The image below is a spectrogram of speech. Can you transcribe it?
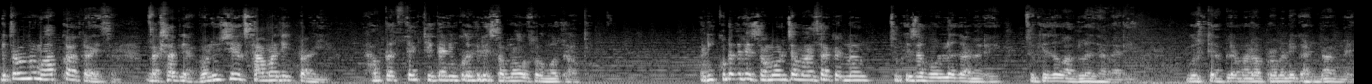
मित्रांनो माफ का करायचं? लक्षात घ्या मनुष्य एक सामाजिक प्राणी. हा प्रत्येक ठिकाणी कुठेतरी समोर सोबत राहतो. आणि कुठेतरी समोरच्या माणसाकडनं चुकीचं बोललं जाणार आहे चुकीचं वागलं जाणार आहे गोष्टी आपल्या मनाप्रमाणे घडणार नाही.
